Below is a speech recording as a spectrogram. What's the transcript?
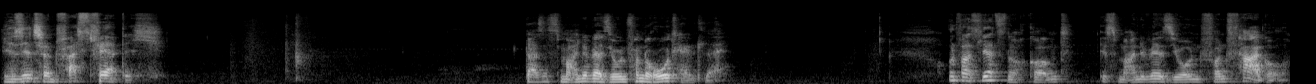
Wir sind schon fast fertig. Das ist meine Version von Rothändle. Und was jetzt noch kommt, ist meine Version von Fargo.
